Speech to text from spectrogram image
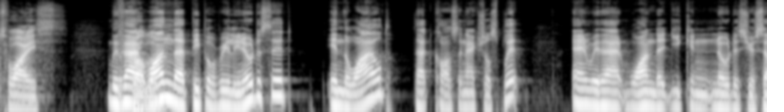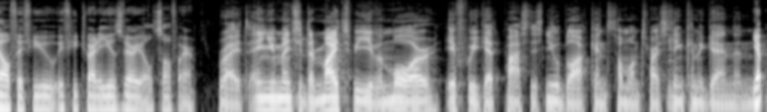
twice. We've had problem- one that people really noticed it in the wild that caused an actual split, and we've had one that you can notice yourself if you if you try to use very old software. Right, and you mentioned there might be even more if we get past this new block and someone tries syncing again and Yep.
